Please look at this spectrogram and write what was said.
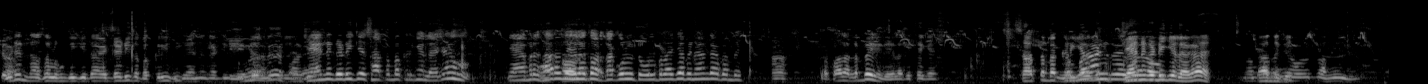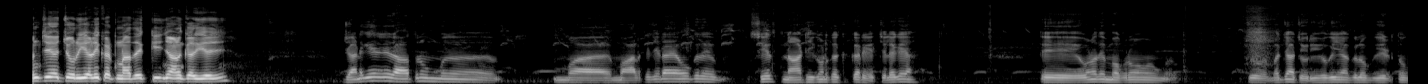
ਜਿਹੜੇ ਨਸਲ ਹੁੰਦੀ ਜਿੱਦਾਂ ਐਡੀ ਐਡੀ ਤਾਂ ਬੱਕਰੀ ਸੀ। ਜੈਨ ਗੱਡੀ ਜੈਨ ਗੱਡੀ 'ਚ ਸੱਤ ਬੱਕਰੀਆਂ ਲੈ ਗਏ ਉਹ। ਕੈਮਰੇ ਸਾਰੇ ਦੇਖ ਲੈ ਤੁਹਾਡੇ ਉਹਨੂੰ ਟੋਲ ਪਲਾਜ਼ਾ ਬਿਨਾਂ ਗਏ ਬੰਦੇ। ਹਾਂ। ਪਤਾ ਲੱਭੇ ਨਹੀਂ ਦੇਖ ਲੈ ਕਿੱਥੇ ਗਏ। ਸੱਤ ਬੱਕਰੀਆਂ ਜੈਨ ਗੱਡੀ 'ਚ ਲੈ ਗਏ ਕੱਦ ਕੇ। ਪਹੁੰਚੇ ਆ। ਚੋਰੀ ਵਾਲੀ ਘਟਨਾ ਤੇ ਕੀ ਜਾਣਕਾਰੀ ਹੈ ਜੀ? ਜਾਣ ਕੇ ਰਾਤ ਨੂੰ ਅਮ, ਮਾ- ਮਾਲਕ ਜਿਹੜਾ ਹੈ ਉਹ ਕਿਤੇ ਸਿਹਤ ਨਾ ਠੀਕ ਹੋਣ ਕਰਕੇ ਘਰੇ ਚਲੇ ਗਿਆ। ਤੇ ਉਹਨਾਂ ਦੇ ਮਗਰੋਂ ਜੋ ਮੱਝਾਂ ਚੋਰੀ ਹੋ ਗਈਆਂ ਅਗਲੋਂ ਗੇਟ ਤੋਂ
